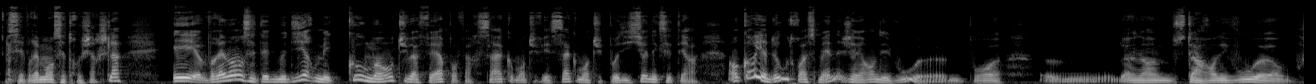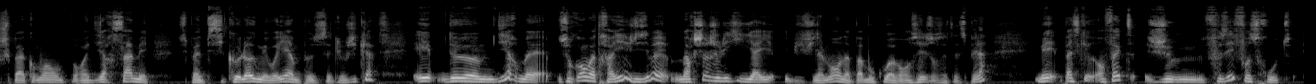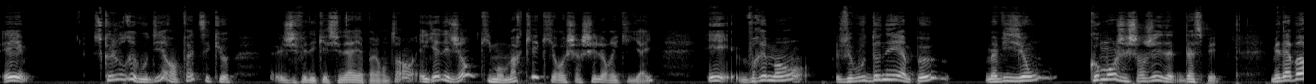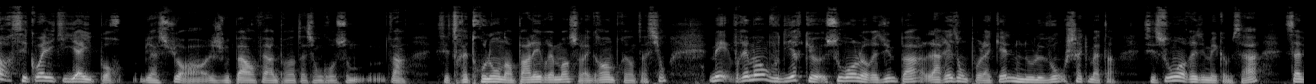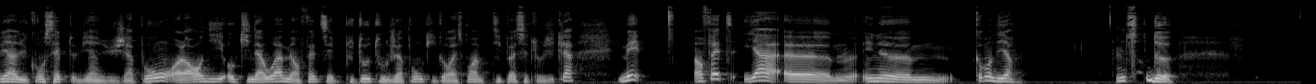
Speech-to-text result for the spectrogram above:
c'est vraiment cette recherche-là. Et vraiment, c'était de me dire, mais comment tu vas faire pour faire ça, comment tu fais ça, comment tu positionnes, etc. Encore il y a deux ou trois semaines, j'avais rendez-vous euh, pour... Euh, c'était un rendez-vous, euh, je sais pas comment on pourrait dire ça, mais je suis pas psychologue, mais voyez un peu cette logique-là. Et de me dire, mais sur quoi on va travailler Je disais, mais ma recherche de l'ikigai. Et puis finalement, on n'a pas beaucoup avancé sur cet aspect-là. Mais parce que, en fait, je faisais fausse route. Et ce que je voudrais vous dire, en fait, c'est que j'ai fait des questionnaires il y a pas longtemps, et il y a des gens qui m'ont marqué, qui recherchaient leur Ikigai. Et vraiment, je vais vous donner un peu ma vision, comment j'ai changé d'aspect. Mais d'abord, c'est quoi l'ikigai pour, bien sûr, je vais pas en faire une présentation grosse, enfin, c'est très trop long d'en parler vraiment sur la grande présentation, mais vraiment vous dire que souvent on le résume par la raison pour laquelle nous nous levons chaque matin. C'est souvent résumé comme ça, ça vient du concept, vient du Japon, alors on dit Okinawa, mais en fait c'est plutôt tout le Japon qui correspond un petit peu à cette logique-là, mais en fait, il y a euh, une, comment dire, une sorte de,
